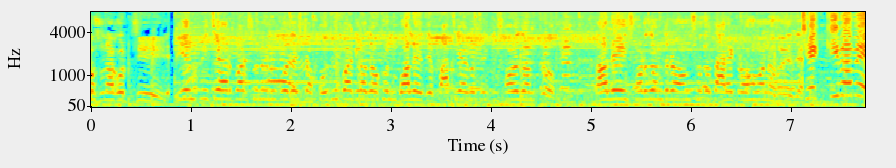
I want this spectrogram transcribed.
ঘোষণা করছি। বিএনপি চেয়ারপারসনের উপদেষ্টা ফজু পাগলা যখন বলে যে পাঁচই আগস্ট একটি ষড়যন্ত্র তাহলে এই ষড়যন্ত্রের অংশ তো তারেক রহমানও হয়ে যায়। সে কীভাবে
